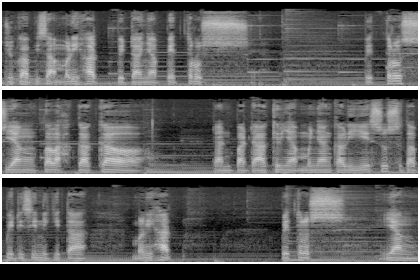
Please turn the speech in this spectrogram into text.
juga bisa melihat bedanya Petrus. Petrus yang telah gagal dan pada akhirnya menyangkali Yesus, tetapi di sini kita melihat Petrus yang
